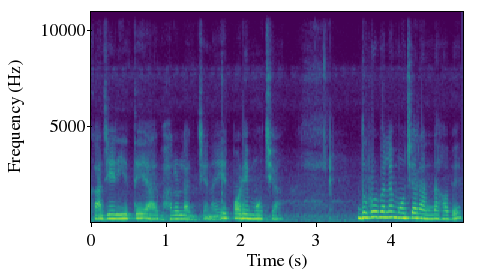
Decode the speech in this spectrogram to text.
কাজের ইয়েতে আর ভালো লাগছে না। এরপরে মোচা। দুপুরবেলা মোচা রান্না হবে।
